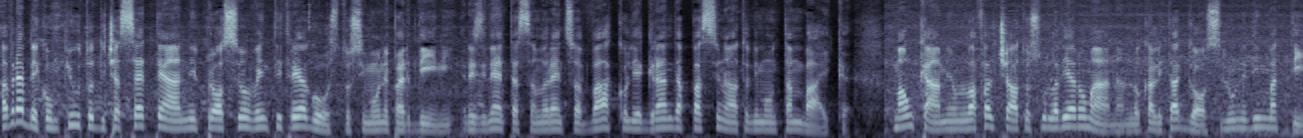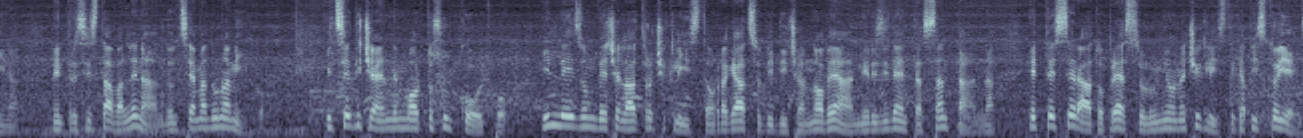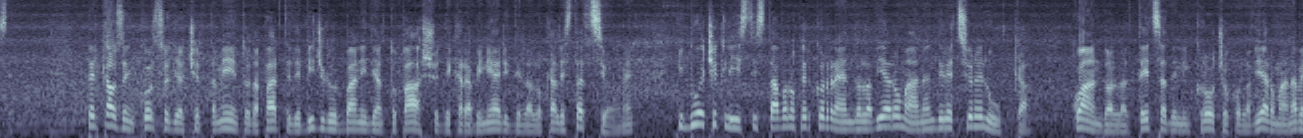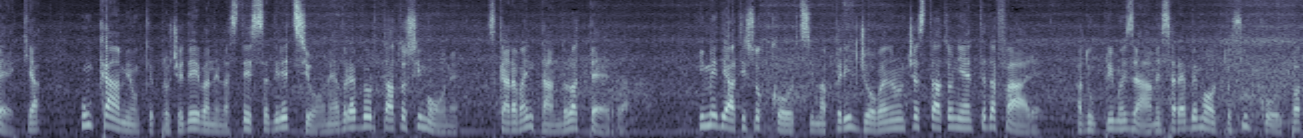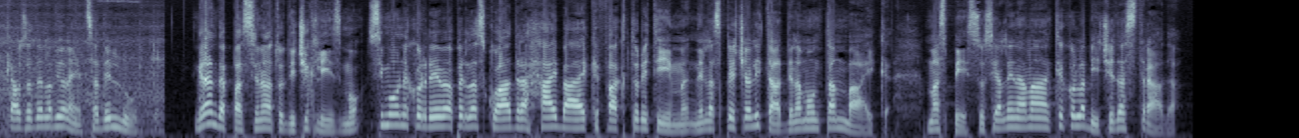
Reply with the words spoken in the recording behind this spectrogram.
Avrebbe compiuto 17 anni il prossimo 23 agosto Simone Pardini, residente a San Lorenzo a Vaccoli e grande appassionato di mountain bike, ma un camion lo ha falciato sulla via Romana, in località Gossi, lunedì mattina, mentre si stava allenando insieme ad un amico. Il sedicenne è morto sul colpo, illeso invece l'altro ciclista, un ragazzo di 19 anni residente a Sant'Anna e tesserato presso l'Unione Ciclistica Pistoiese. Per causa in corso di accertamento da parte dei vigili urbani di Altopascio e dei carabinieri della locale stazione, i due ciclisti stavano percorrendo la via Romana in direzione Lucca, quando all'altezza dell'incrocio con la via Romana Vecchia, un camion che procedeva nella stessa direzione avrebbe urtato Simone, scaraventandolo a terra. Immediati soccorsi, ma per il giovane non c'è stato niente da fare. Ad un primo esame sarebbe morto sul colpo a causa della violenza dell'urto. Grande appassionato di ciclismo, Simone correva per la squadra High Bike Factory Team nella specialità della mountain bike, ma spesso si allenava anche con la bici da strada.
